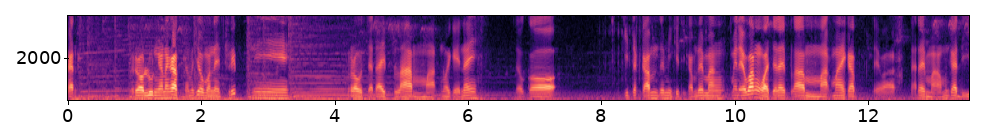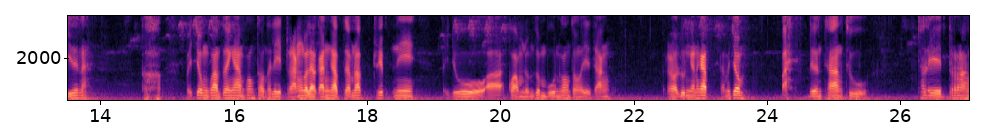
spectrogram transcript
กันรอลุ้นกันนะครับท่านผู้ชมวันในทริปนี้เราจะได้ปลามากน้อยแค่ไหนแล้วก็กิจกรรมจะมีกิจกรรมได้มั้งไม่ได้ว่างว่าจะได้ปลามากไม่ครับ แต่ว่าถ้าได้หมามันก็ดีเลยนะก็ไปชมความสวยงามของท้องทะเลตรังก็แล้วกันครับสำหรับทริปนี้ ดูความนุ่มสมบูรณ์ของทองทะเลตรังรอรุ่นกันนะครับท่านผู้ชมไปเดินทางทูทะเลตรัง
